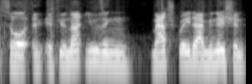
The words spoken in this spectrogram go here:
so if, if you're not using match grade ammunition,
